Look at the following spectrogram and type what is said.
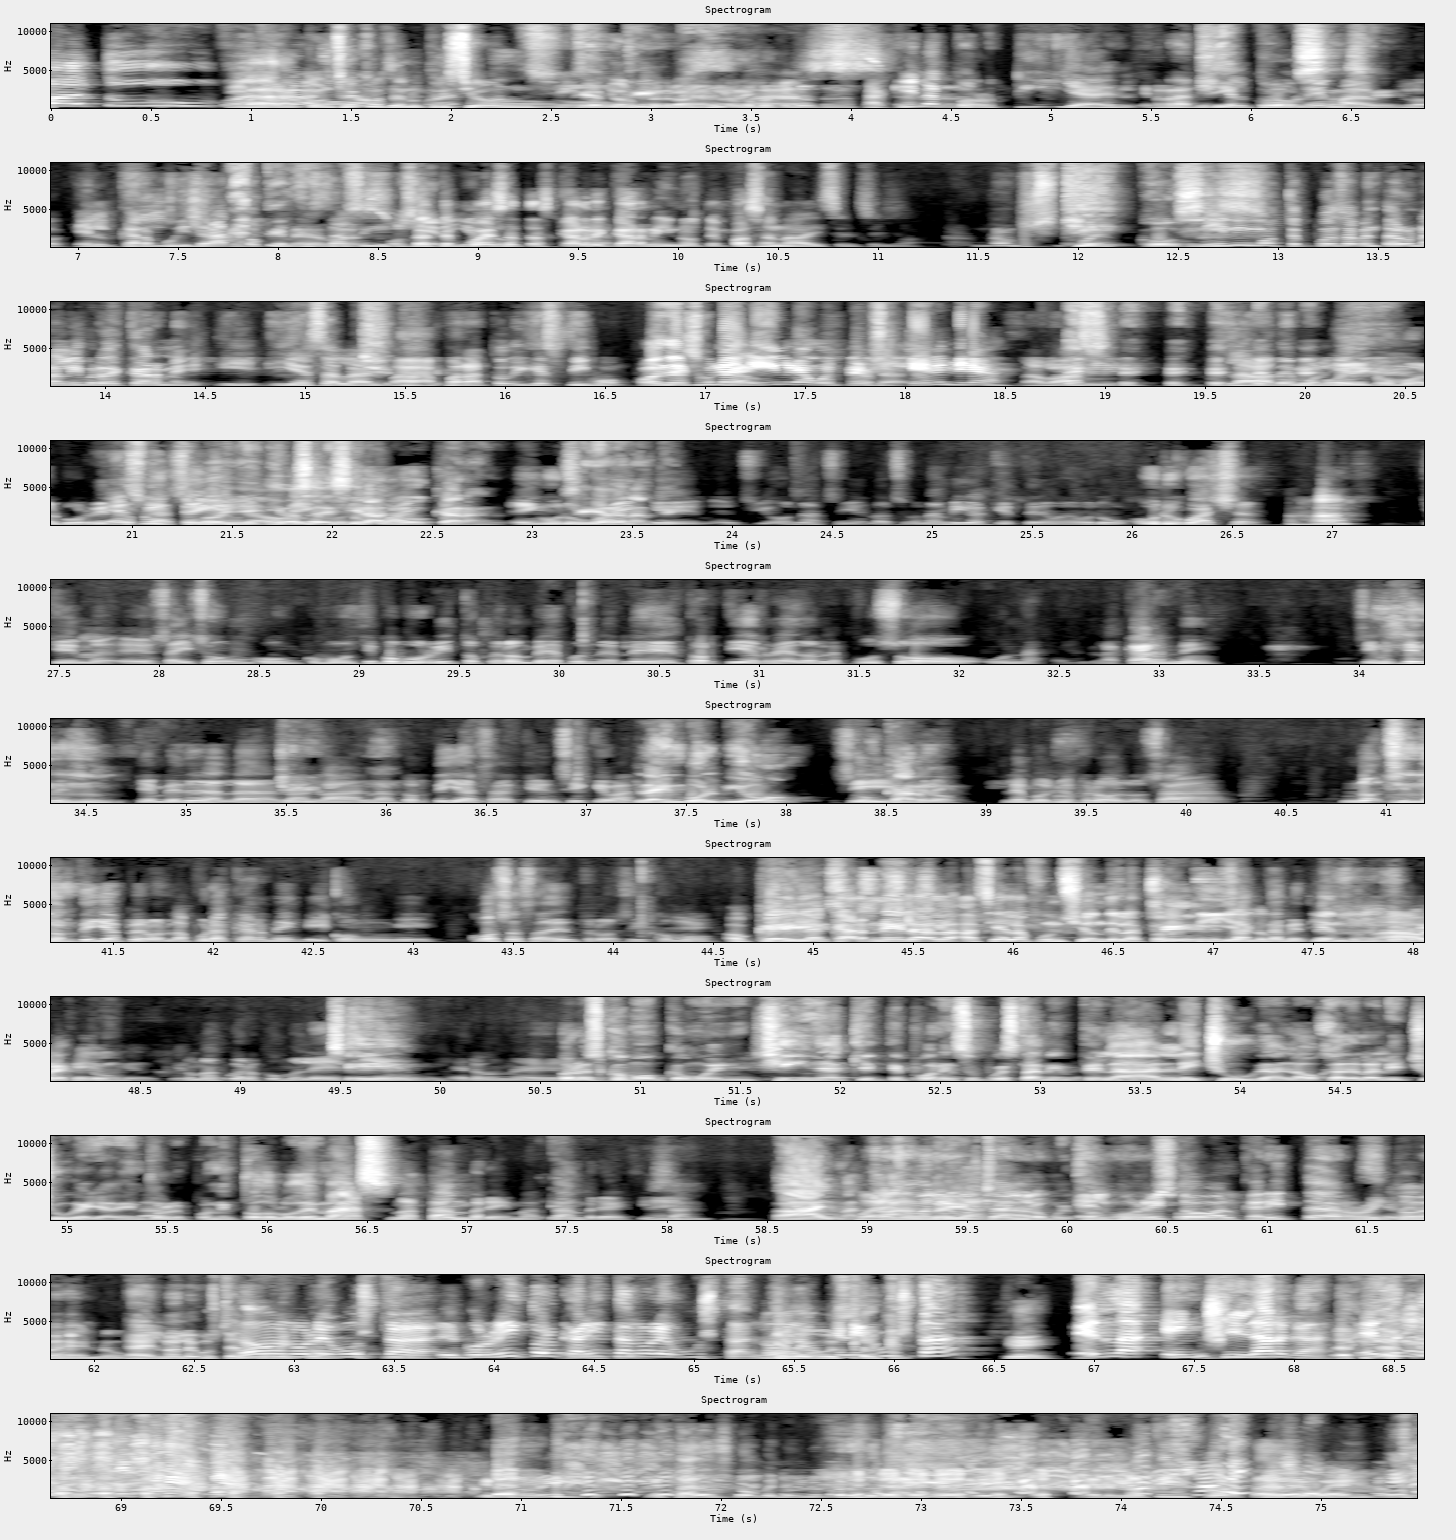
Para no, consejos de nutrición, Sí, señor sí, Pedro. Ángel ¿Cómo que no Reyes. te va Aquí la tortilla radica Qué el problema, cosas, eh. lo- el carbohidrato que te estás. O sea, te puedes atascar de carne y no te pasa nada, dice el señor. No, pues, ¿Qué pues, cosas? Mínimo te puedes aventar una libra de carne y, y esa la, el Sí. aparato digestivo Pues no es una La- libra, güey, pero si quieres, mira. la vas, la va demoliendo. Oye, como el burrito Es que un hacen Oye, ibas a en decir Uruguay, algo, Karan. En Uruguay, que mencionó una, amiga que tenemos uru- uruguaya, Ajá. Que eh, o sea, hizo un, un- como un tipo burrito, pero en vez de ponerle tortilla alrededor, le puso una, la carne. ¿Sí me entiendes? Que en vez de la, la, Sí. la, la- la tortilla, esa que en sí que va, La envolvió sí, con carne. pero le envolvió, pero, o sea, no, sin Mm. tortilla, pero la pura carne y con eh, cosas adentro, así como, Ok, Sí, la sí, carne sí, sí, era sí. la- hacía la función de la Sí, tortilla, es lo que exactamente, entiendo. eso, Ah, ok, correcto. ok, ok, no me acuerdo cómo le Sí. decían. Era un, eh, Pero es como, como en China que te ponen supuestamente la lechuga, la hoja de la lechuga y adentro Claro. le ponen todo lo demás. ma- matambre, matambre, quizá. Ah, el Por eso no le matambre, gusta el- claro, el, famoso. burrito al carita, Rorrito, ¿eh? bueno. A él no le gusta el No, burrito. no le gusta. El burrito al carita no le gusta. No, ¿Qué le gusta? que le gusta ¿Qué? es la enchilarga. Es la Mira, Rick, te estás descomponiendo el personaje, Rick. Pero no te importa, bueno, güey.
